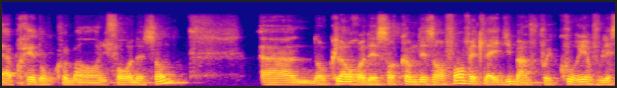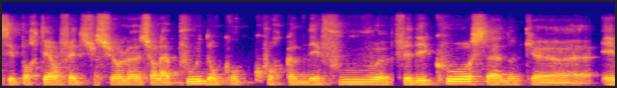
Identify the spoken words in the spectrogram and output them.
après donc ben, il faut redescendre. Euh, donc là, on redescend comme des enfants. En fait, là, il dit, bah, vous pouvez courir, vous laisser porter en fait sur, le, sur la poudre. Donc, on court comme des fous, euh, fait des courses. donc, euh, et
